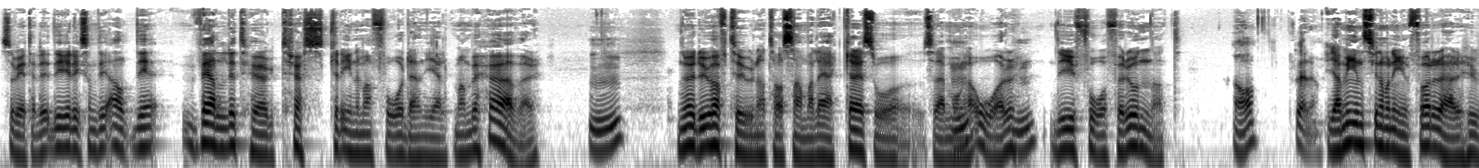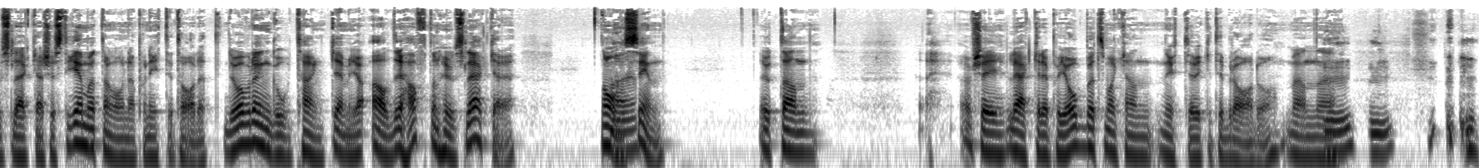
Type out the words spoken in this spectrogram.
Så vet jag, det, det är liksom, det är, all, det är väldigt hög tröskel innan man får den hjälp man behöver. Mm. Nu har du haft turen att ha samma läkare så, sådär många år. Mm. Det är ju få förunnat. Ja, så är det. Jag minns ju när man införde det här husläkarsystemet någon gång där på 90-talet. Det var väl en god tanke, men jag har aldrig haft någon husläkare. Någonsin. Utan, eh, i och för sig läkare på jobbet som man kan nyttja, vilket är bra då. Men, eh, Mm. Mm.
